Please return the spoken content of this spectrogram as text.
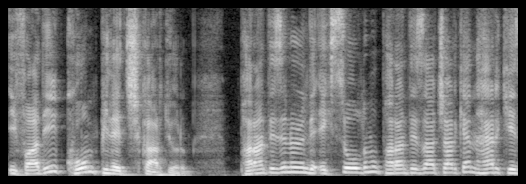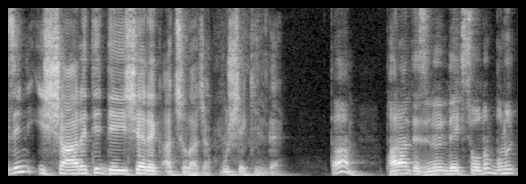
ifadeyi komple çıkartıyorum. Parantezin önünde eksi oldu mu parantezi açarken herkesin işareti değişerek açılacak bu şekilde. Tamam? Parantezin önünde eksi oldu mu bunu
